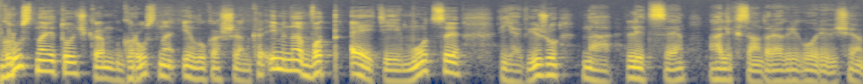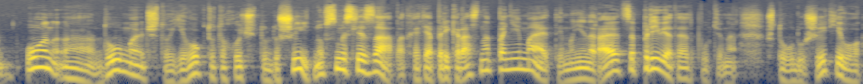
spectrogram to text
Грустная точка, грустно и Лукашенко. Именно вот эти эмоции я вижу на лице Александра Григорьевича. Он э, думает, что его кто-то хочет удушить, ну в смысле Запад, хотя прекрасно понимает, ему не нравятся приветы от Путина, что удушить его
